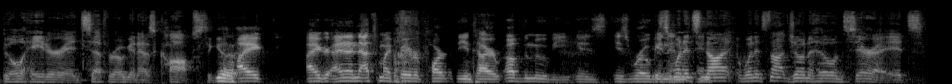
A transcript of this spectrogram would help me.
Bill Hader and Seth Rogen as cops together. I I agree, and then that's my favorite part of the entire of the movie is is Rogen. It's and, when it's and- not when it's not Jonah Hill and Cera. It's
